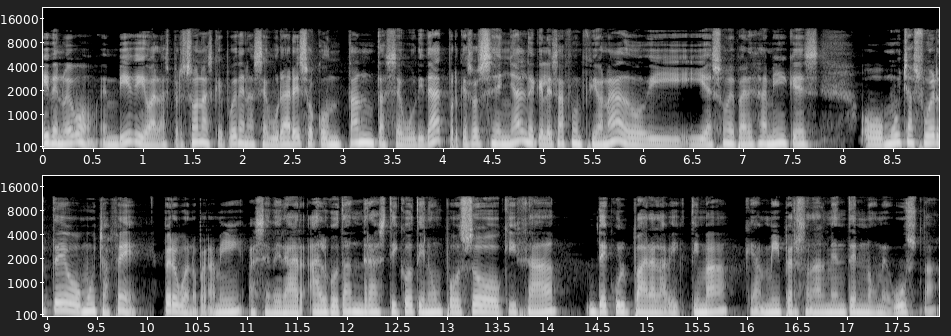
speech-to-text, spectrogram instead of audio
Y de nuevo, envidio a las personas que pueden asegurar eso con tanta seguridad, porque eso es señal de que les ha funcionado y, eso me parece a mí que es o mucha suerte o mucha fe. Pero bueno, para mí aseverar algo tan drástico tiene un pozo quizá de culpar a la víctima que a mí personalmente no me gusta.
